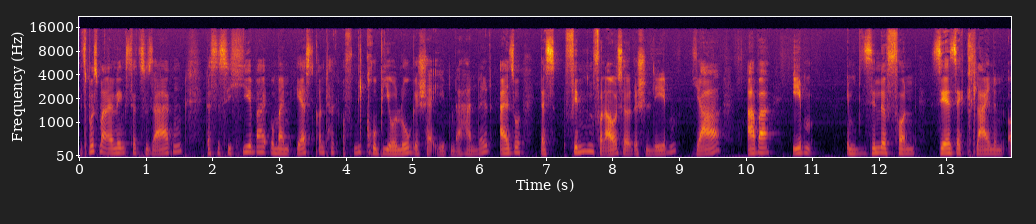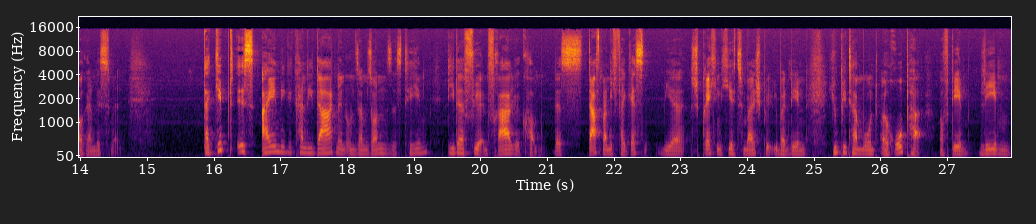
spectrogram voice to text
Jetzt muss man allerdings dazu sagen, dass es sich hierbei um einen Erstkontakt auf mikrobiologischer Ebene handelt, also das Finden von außerirdischem Leben, ja, aber eben im Sinne von sehr, sehr kleinen Organismen. Da gibt es einige Kandidaten in unserem Sonnensystem, die dafür in Frage kommen. Das darf man nicht vergessen. Wir sprechen hier zum Beispiel über den Jupitermond Europa, auf dem Leben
